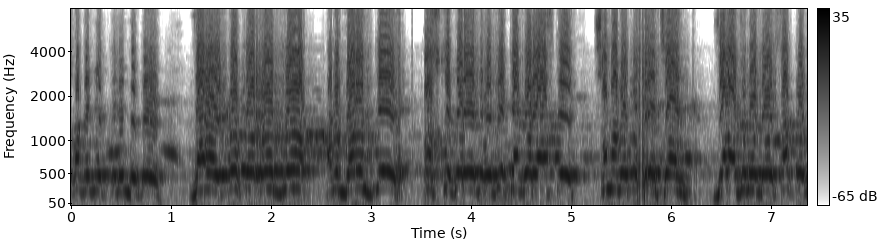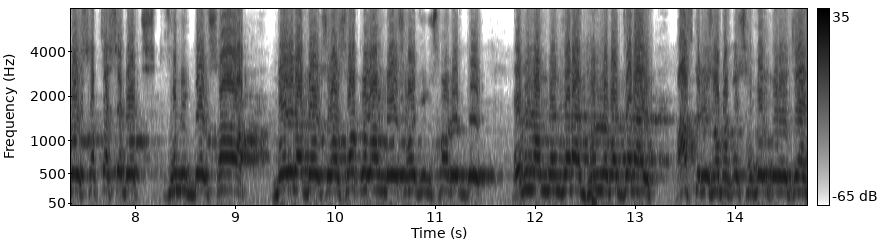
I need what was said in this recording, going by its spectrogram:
সমাজের নেতৃবৃন্দকে যারা এই প্রখর রৌদ্র এবং গরমকে কষ্ট করে উপেক্ষা করে আসতে সমাবেত হয়েছেন। জেলা যুব দল ছাত্র দল স্বেচ্ছাসেবক, শ্রমিক দল সহ মহিলা দল সহ সকল অঙ্গ সহযোগী সহযোগী অভিনন্দন জানাই, ধন্যবাদ জানাই। আজকের সভাকে সফল করেছেন।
